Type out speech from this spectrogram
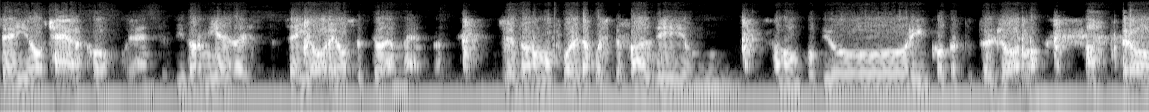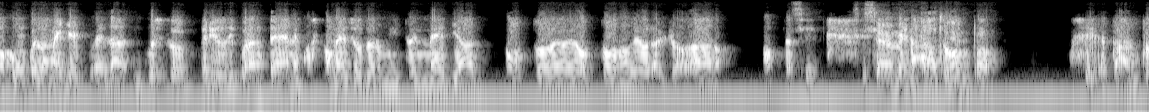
6 ore, cerco ovviamente di dormire dai 6 ore o 7 ore e mezza. Se dormo fuori da queste fasi mm, sono un po' più rinco per tutto il giorno, ah. però comunque la media è quella. In questo periodo di quarantena, in questo mese ho dormito in media 8-9 ore al giorno. Ah, no, notte. Sì, si è aumentato un po'. Sì, è tanto,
